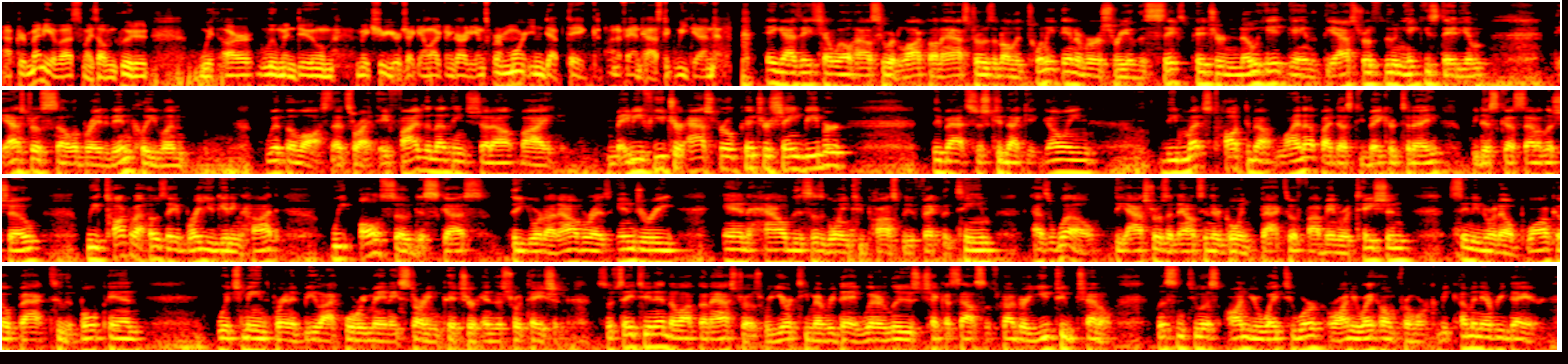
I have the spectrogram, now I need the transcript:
after many of us, myself included, with our gloom and doom. Make sure you're checking Locked on Guardians for a more in depth take on a fantastic weekend. Hey guys, H. Wellhouse here with Locked on Astros, and on the 20th anniversary of the six pitcher no hit game that the Astros threw in Yankee Stadium, the Astros celebrated in Cleveland with a loss. That's right, a five to nothing shutout by maybe future Astro pitcher Shane Bieber. The bats just could not get going. The much talked about lineup by Dusty Baker today. We discussed that on the show. We talk about Jose Abreu getting hot. We also discuss the Yordan Alvarez injury and how this is going to possibly affect the team as well. The Astros announcing they're going back to a five man rotation, sending Ronel Blanco back to the bullpen, which means Brandon Bielak will remain a starting pitcher in this rotation. So stay tuned in to Locked on Astros. We're your team every day. Win or lose, check us out. Subscribe to our YouTube channel. Listen to us on your way to work or on your way home from work. Become an everydayer.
